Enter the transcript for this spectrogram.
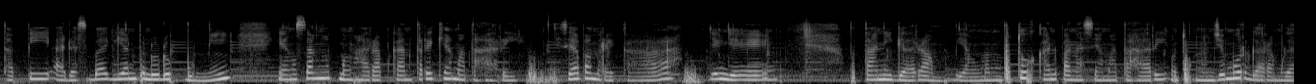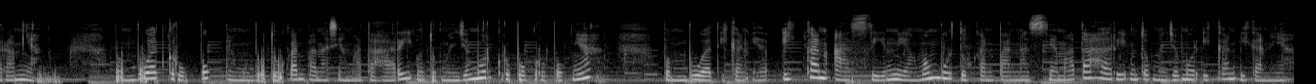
tapi ada sebagian penduduk bumi yang sangat mengharapkan teriknya matahari. Siapa mereka? Jeng jeng. Petani garam yang membutuhkan panasnya matahari untuk menjemur garam-garamnya pembuat kerupuk yang membutuhkan panasnya matahari untuk menjemur kerupuk-kerupuknya, pembuat ikan ikan asin yang membutuhkan panasnya matahari untuk menjemur ikan-ikannya.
